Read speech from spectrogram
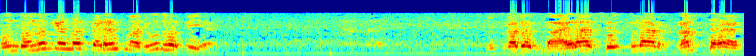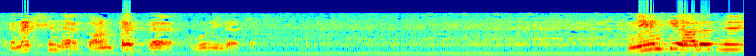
ان دونوں کے اندر کرنٹ موجود ہوتی ہے۔ اس کا جو دائرہ، سلسلہ، ربط ہے کنیکشن ہے کانٹیکٹ ہے، وہ نہیں رہتا۔ نیند کی حالت میں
